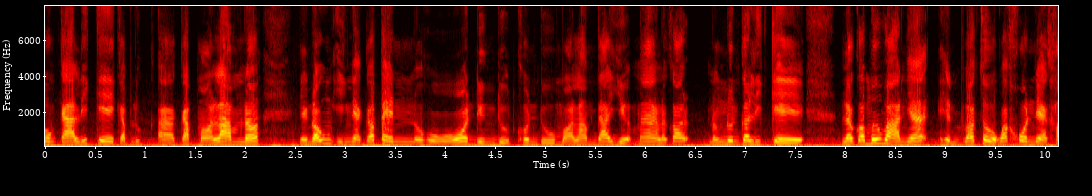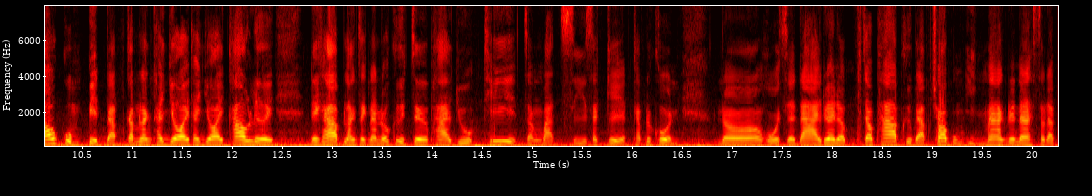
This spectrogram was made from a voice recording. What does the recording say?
วงการลิเกกับลูกกับหมอลำเนาะอย่างน้องอุ๋งอิงเนี่ยก็เป็นโอ้โหดึงดูดคนดูหมอลำได้เยอะมาก แล้วก็น้องนุ่นก็ลิเก แล้วก็เมื่อวานเนี้ยเห็นว่าจะบอกว่าคนเนี่ยเข้ากลุ่มปิดแบบกำลังทยอยทยอยเข้าเลยนะครับหลังจากนั้นก็คือเจอพายุที่จังหวัดศรีสะเกดครับทุกคนเนาะโหเสียดายด้วยแล้วเจ้าภาพคือแบบชอบอุ๋งอิงมากด้วยนะสำหรับ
